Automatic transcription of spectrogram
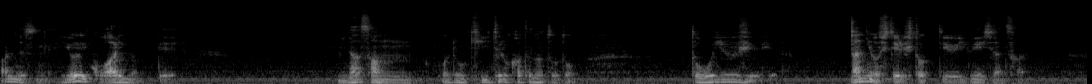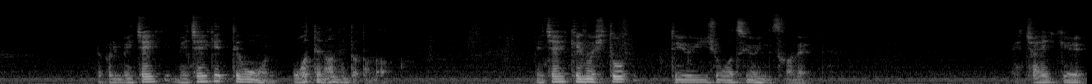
うん。あれですね。良い子ありのって皆さんこれを聞いてる方だとどういう何をしてる人っていうイメージなんですかね。やっぱりめちゃイケめちゃイケってもう終わって何年経ったんだめちゃイケの人っていう印象が強いんですかね。めちゃイケ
